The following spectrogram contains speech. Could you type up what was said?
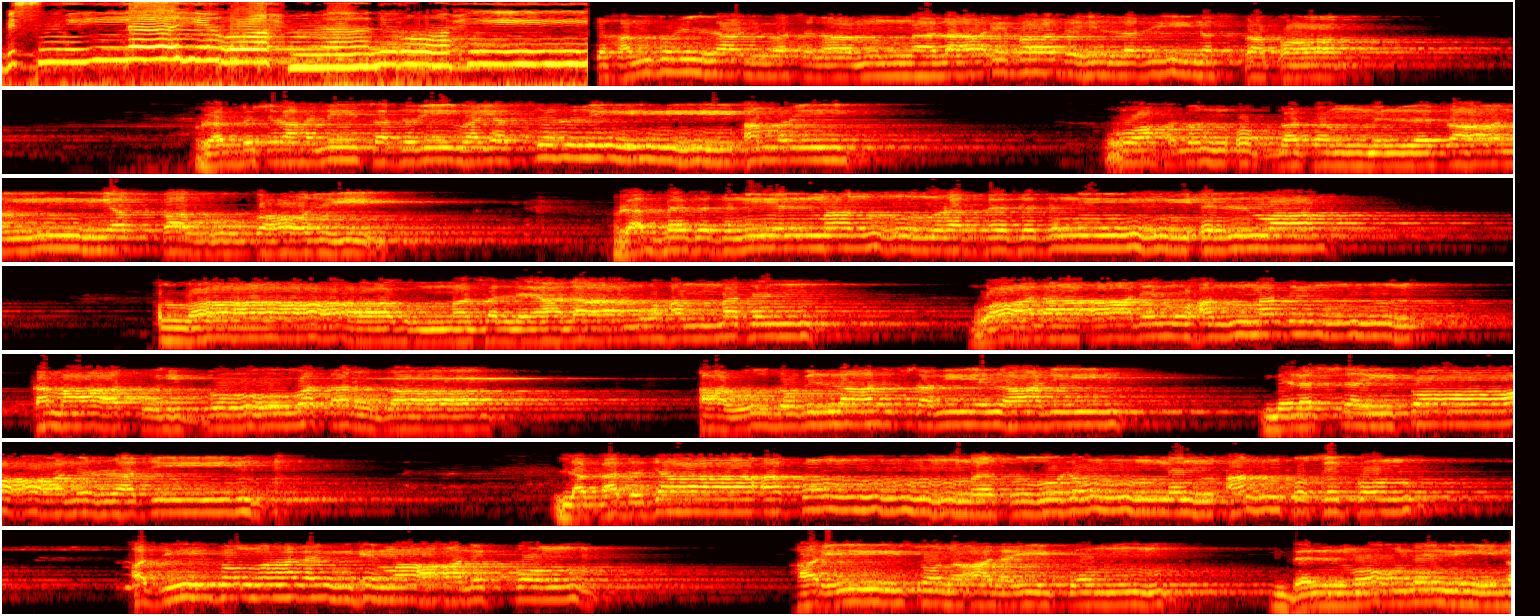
بسم الله الرحمن الرحيم. الحمد لله وسلام على عباده الذين اصطفى. رب اشرح لي صدري ويسر لي أمري. واحلل عقدة من لساني يفقه قولي. رب زدني علما، رب زدني علما۔ اللهم صل على محمد وعلى آل محمد كما تحب وترضى أعوذ بالله السميع العليم من الشيطان الرجيم. لقد جاءكم رسول من أنفسكم عزيز عليه ما عنتم حريص عليكم بالمؤمنين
